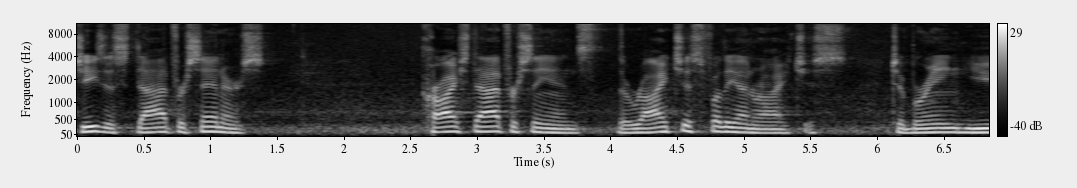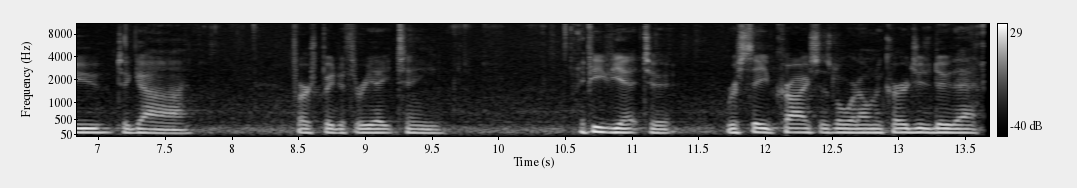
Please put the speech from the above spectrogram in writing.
Jesus died for sinners. Christ died for sins, the righteous for the unrighteous, to bring you to God. 1 Peter 3:18. If you've yet to receive Christ as Lord, I want to encourage you to do that.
